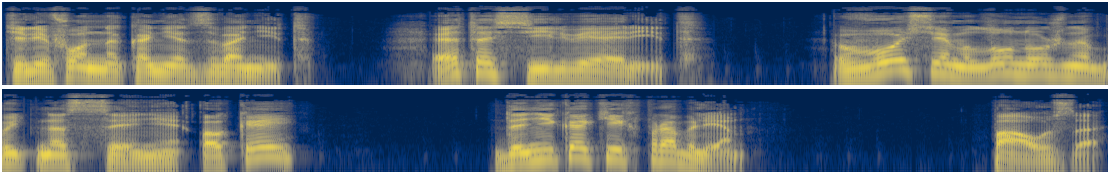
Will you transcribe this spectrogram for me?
Телефон наконец звонит. Это Сильвия Рид. В восемь Лу нужно быть на сцене, окей? Да никаких проблем. Пауза.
